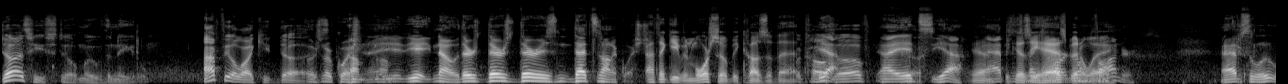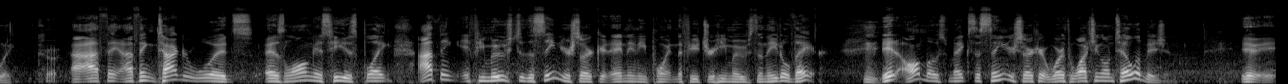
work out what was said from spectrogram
does he still move the needle? I feel like he does. There's no question. I'm- I'm- Y- y- no, there's there's there is that's not a question. I think even more so because of that. because yeah, of Uh, it's yeah, Yeah, Absence because he has been away. fonder. Absolutely. Okay. I I think I think Tiger Woods, as long as he is playing, I think if he moves to the senior circuit at any point in the future, he moves the needle there. Hmm. It almost makes the senior circuit worth watching on television. I- I-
